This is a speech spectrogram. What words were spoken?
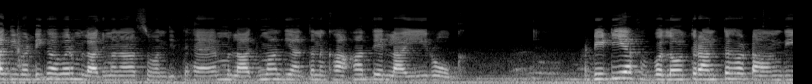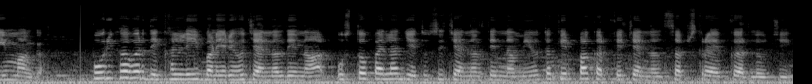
ਅੱਜ ਦੀ ਵੱਡੀ ਖਬਰ ਮੁਲਾਜ਼ਮਾਂ ਨਾਲ ਸੰਬੰਧਿਤ ਹੈ। ਮੁਲਾਜ਼ਮਾਂ ਦੀਆਂ ਤਨਖਾਹਾਂ ਤੇ ਲਾਈ ਰੋਕ। ਡੀਟੀਐਫ ਵੱਲੋਂ ਤੁਰੰਤ ਹਟਾਉਣ ਦੀ ਮੰਗ। ਪੂਰੀ ਖਬਰ ਦੇਖਣ ਲਈ ਬਣੇ ਰਹੋ ਚੈਨਲ ਦੇ ਨਾਲ। ਉਸ ਤੋਂ ਪਹਿਲਾਂ ਜੇ ਤੁਸੀਂ ਚੈਨਲ ਤੇ ਨਵੇਂ ਹੋ ਤਾਂ ਕਿਰਪਾ ਕਰਕੇ ਚੈਨਲ ਸਬਸਕ੍ਰਾਈਬ ਕਰ ਲਓ ਜੀ।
